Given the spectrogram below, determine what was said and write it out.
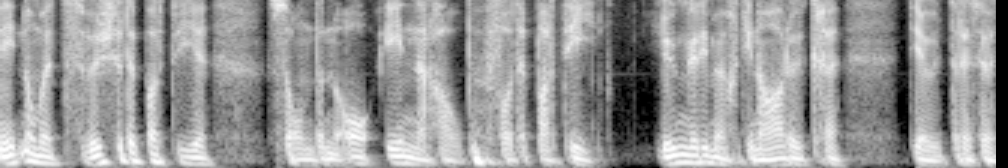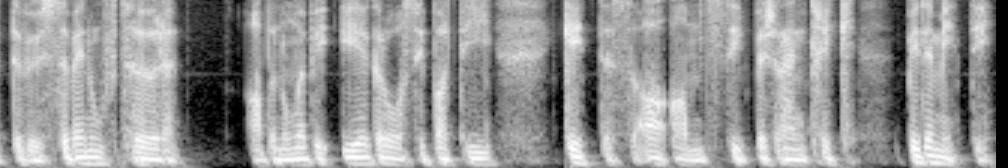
Nicht nur zwischen den Partien, sondern auch innerhalb der Partei. Jüngere möchten anrücken, die Älteren sollten wissen, wenn aufzuhören. Aber nur bei einer grossen Partei gibt es eine Amtszeitbeschränkung bei der Mitte.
